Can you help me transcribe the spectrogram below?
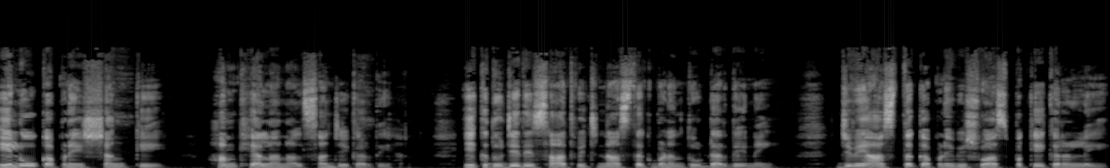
ਇਹ ਲੋਕ ਆਪਣੇ ਸ਼ੰਕੇ, ਹਮ ਖਿਆਲਾਂ ਨਾਲ ਸਾਂਝੇ ਕਰਦੇ ਹਨ। ਇੱਕ ਦੂਜੇ ਦੇ ਸਾਥ ਵਿੱਚ ਨਾਸਤਕ ਬਣਨ ਤੋਂ ਡਰਦੇ ਨਹੀਂ। ਜਿਵੇਂ ਆਸਤਕ ਆਪਣੇ ਵਿਸ਼ਵਾਸ ਪੱਕੇ ਕਰਨ ਲਈ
